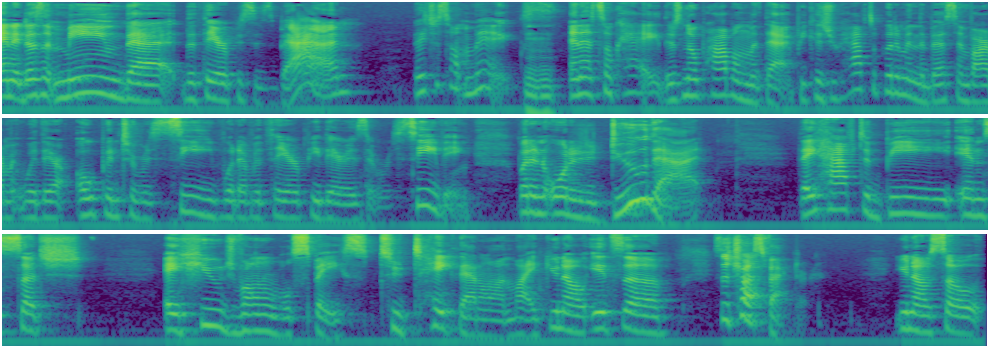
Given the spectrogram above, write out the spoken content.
and it doesn't mean that the therapist is bad. They just don't mix, Mhm. and that's okay. There's no problem with that because you have to put them in the best environment where they're open to receive whatever therapy there is they're receiving. But in order to do that, they have to be in such a huge vulnerable space to take that on. Like, you know, it's a it's a trust factor. You know, so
